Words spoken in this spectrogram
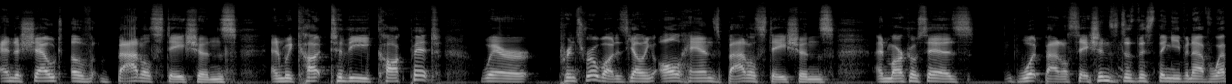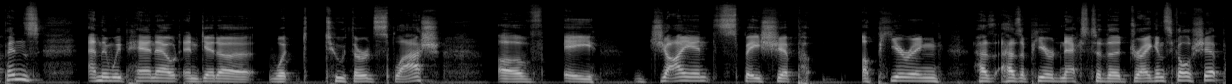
and a shout of battle stations, and we cut to the cockpit where Prince Robot is yelling all hands battle stations, and Marko says, What battle stations? Does this thing even have weapons? And then we pan out and get a what two thirds splash of a giant spaceship appearing has has appeared next to the Dragon Skull ship,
